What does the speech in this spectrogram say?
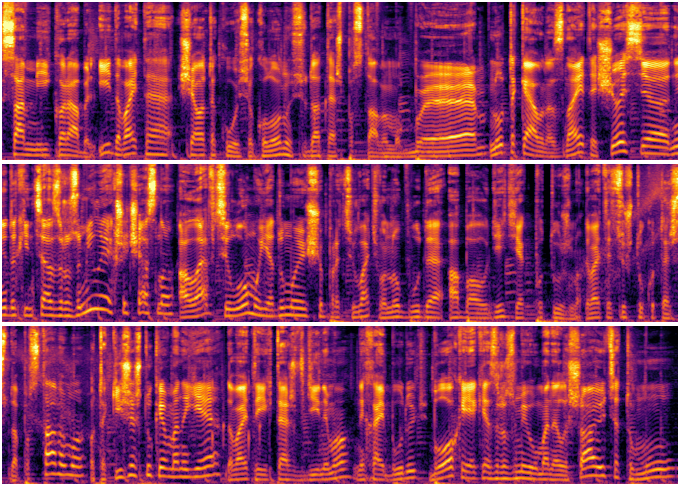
сам мій корабель. І давайте ще отаку ось колону сюди теж поставимо. Бем. Ну таке у нас, знаєте, щось е, не до кінця зрозуміло, якщо чесно. Але в цілому, я думаю, що працювати воно буде обалдіть як потужно. Давайте цю штуку теж сюди поставимо. Отакі же штуки в мене є. Давайте їх теж вдінемо. Нехай будуть. Блоки, як я зрозумів, у мене лишаються, тому.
